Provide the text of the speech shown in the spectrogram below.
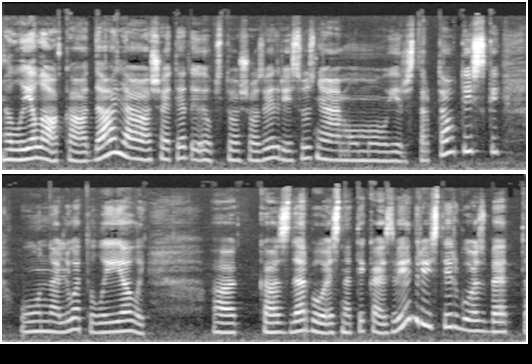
lielākā daļa šeit ietilpstošo Zviedrijas uzņēmumu ir starptautiski un ļoti lieli, kas darbojas ne tikai Zviedrijas tirgos, bet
